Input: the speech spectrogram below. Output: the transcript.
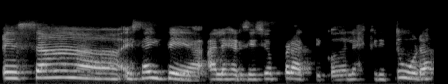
esa, esa idea al ejercicio práctico de la escritura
